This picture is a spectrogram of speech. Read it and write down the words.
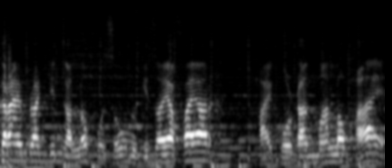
क्रायम ब्रांचीन घाल्लो फसवणुकीचो एफ आय आर हायकोर्टान मारलो भायर.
